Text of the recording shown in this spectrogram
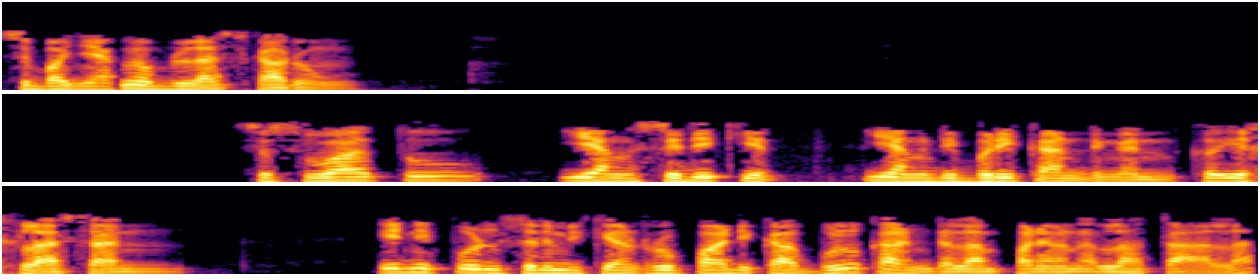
sebanyak 15 karung. sesuatu yang sedikit yang diberikan dengan keikhlasan ini pun sedemikian rupa dikabulkan dalam pandangan Allah Ta'ala,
